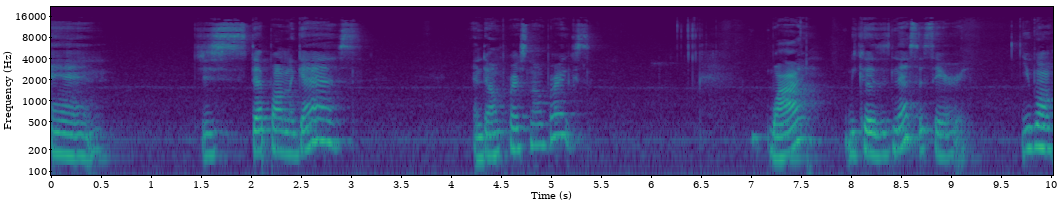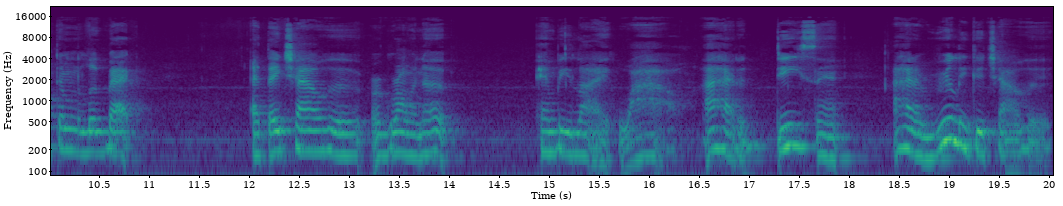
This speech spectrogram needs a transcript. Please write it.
And just step on the gas and don't press no brakes. Why? Because it's necessary. You want them to look back at their childhood or growing up and be like, wow, I had a decent, I had a really good childhood.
